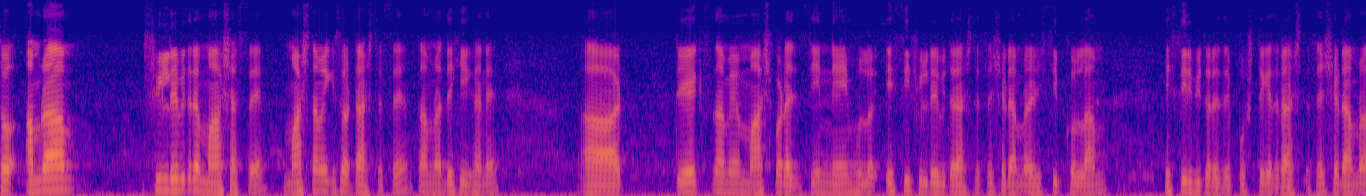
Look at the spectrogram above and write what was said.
তো আমরা ফিল্ডের ভিতরে মাস আছে। মাস নামে কিছু একটা আসতেছে। তো আমরা দেখি এখানে টেক্স নামে মাস পাঠাচ্ছি নেম হলো এসি ফিল্ডের ভিতরে আসতেছে। সেটা আমরা রিসিভ করলাম। এসির ভিতরে যে পোস্ট থেকে যেটা আসতেছে, সেটা আমরা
